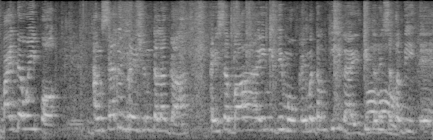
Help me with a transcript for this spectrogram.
By the way po, ang celebration talaga ay sa bahay ni Dimo kay Madam Kilay dito rin sa Cavite.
